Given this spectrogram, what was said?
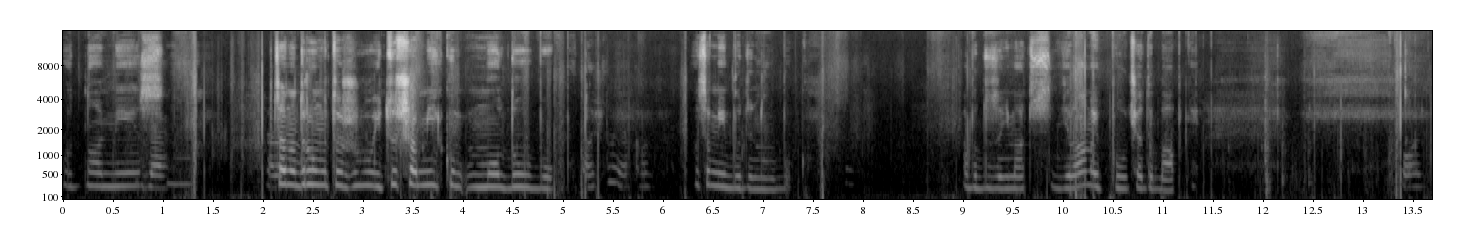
Одна місце. Це на другому етажу. І тут ще мій ноутбук. Оце мій буде ноутбук. Я буду займатися ділами і получати бабки. Вот у нас комната.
